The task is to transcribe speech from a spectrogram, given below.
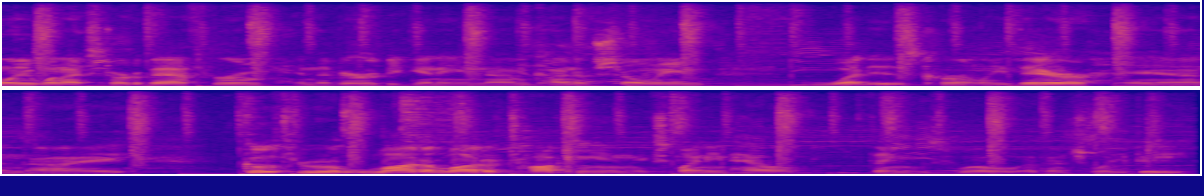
Normally when I start a bathroom in the very beginning, I'm kind of showing what is currently there and I go through a lot, a lot of talking explaining how things will eventually be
